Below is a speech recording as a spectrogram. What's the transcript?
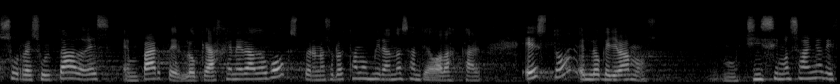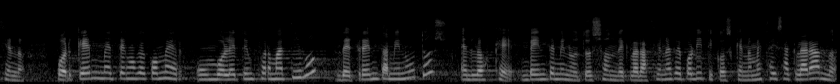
su resultado es, en parte, lo que ha generado Vox, pero nosotros estamos mirando a Santiago Abascal. Esto es lo que llevamos muchísimos años diciendo, ¿por qué me tengo que comer un boleto informativo de 30 minutos en los que 20 minutos son declaraciones de políticos que no me estáis aclarando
